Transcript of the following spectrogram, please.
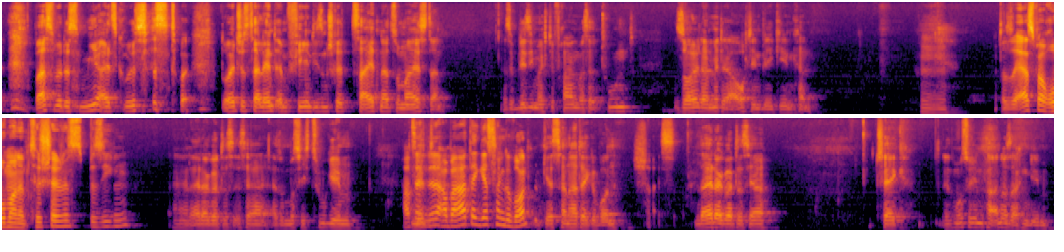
was würdest mir als größtes deutsches Talent empfehlen, diesen Schritt zeitnah zu meistern? Also Blizzy möchte fragen, was er tun soll, damit er auch den Weg gehen kann. Hm. Also erstmal Roman im Tischtennis besiegen. Ja, leider Gottes ist er, also muss ich zugeben. Hat er, aber hat er gestern gewonnen? Gestern hat er gewonnen. Scheiße. Leider Gottes, ja. Check. Jetzt musst du ihm ein paar andere Sachen geben.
